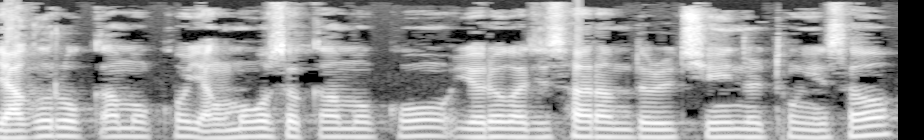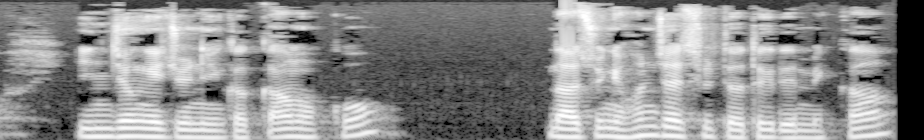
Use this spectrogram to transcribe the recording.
약으로 까먹고, 약 먹어서 까먹고, 여러 가지 사람들, 지인을 통해서 인정해 주니까 까먹고, 나중에 혼자 있을 때 어떻게 됩니까?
